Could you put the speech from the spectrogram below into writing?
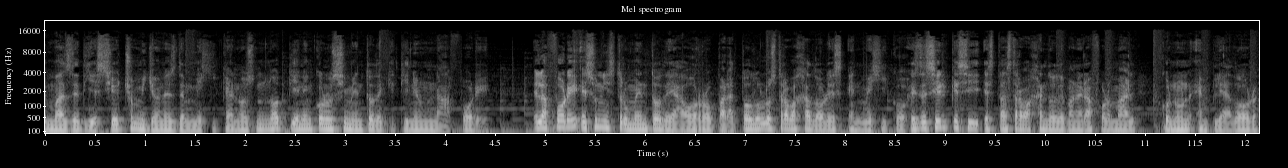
que más de 18 millones de mexicanos no tienen conocimiento de que tienen una Afore el Afore es un instrumento de ahorro para todos los trabajadores en México, es decir, que si estás trabajando de manera formal con un empleador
